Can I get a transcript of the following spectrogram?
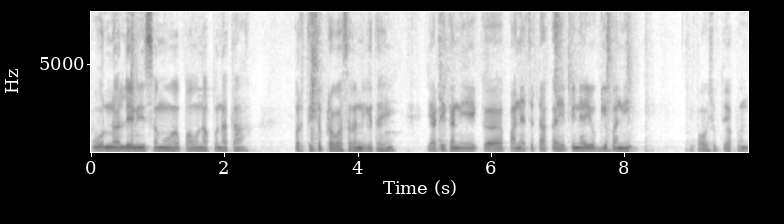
पूर्ण लेणी समूह पाहून आपण आता परतीच्या प्रवासाला निघत आहे. या ठिकाणी एक पाण्याचं टाक आहे. पिण्यायोग्य पाणी. पाहू शकतो आपण.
